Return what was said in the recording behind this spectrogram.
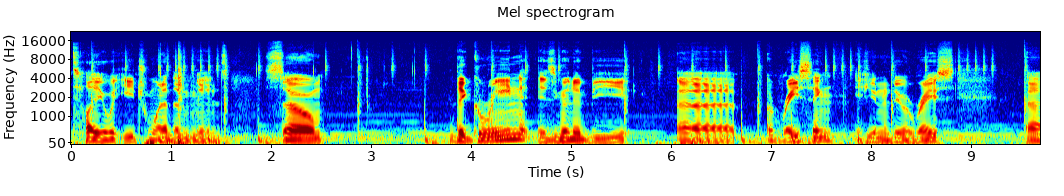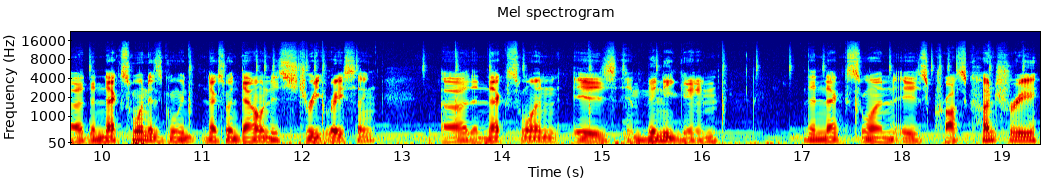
tell you what each one of them means. So, the green is going to be uh, a racing, if you're going to do a race. Uh, the next one is going, next one down is street racing. Uh, the next one is a mini game. The next one is cross country.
